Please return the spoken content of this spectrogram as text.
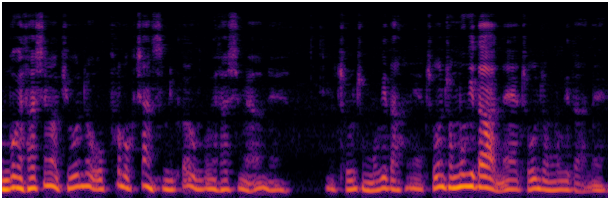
음봉에 사시면 기본적으로 5% 먹지 않습니까? 음봉에 사시면 네. 좋은 종목이다. 네. 좋은 종목이다. 네, 좋은 종목이다. 네.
